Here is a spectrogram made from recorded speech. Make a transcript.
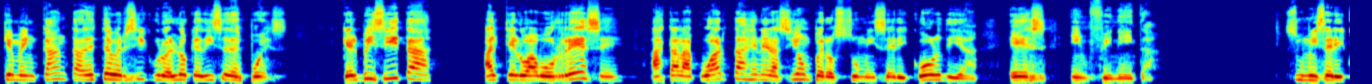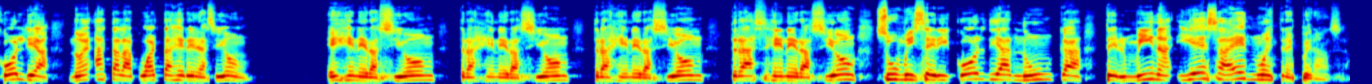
que me encanta de este versículo es lo que dice después, que Él visita al que lo aborrece hasta la cuarta generación, pero su misericordia es infinita. Su misericordia no es hasta la cuarta generación, es generación tras generación, tras generación, tras generación. Su misericordia nunca termina y esa es nuestra esperanza.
